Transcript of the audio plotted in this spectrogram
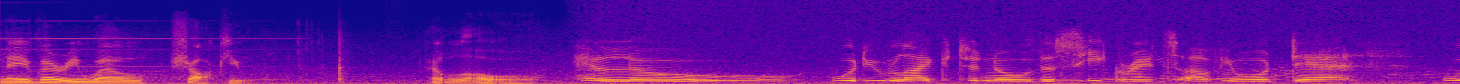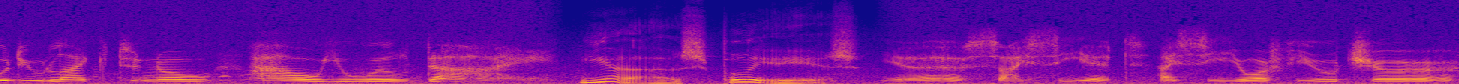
may very well shock you. Hello. Hello. Would you like to know the secrets of your death? Would you like to know how you will die? Yes, please. Yes, I see it. I see your future.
